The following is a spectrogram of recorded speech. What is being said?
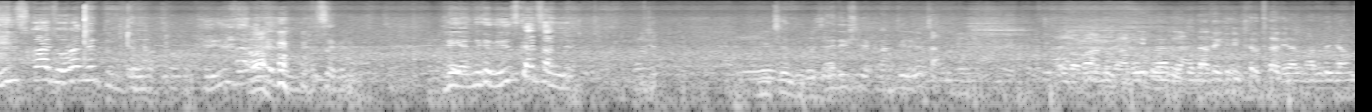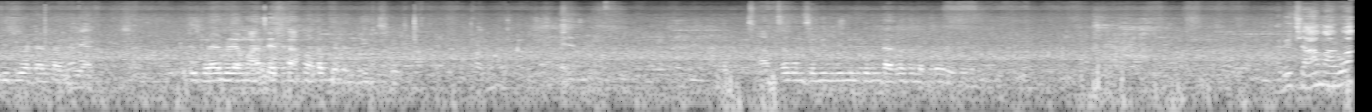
रील्स काय जोरात आहेत तुमच्या रील्स जोरात आहेत तुमच्या सगळे. हे यांनी रील्स काय चाललंय? त्या दिवशी क्रांतीनगर अरे बाबा आम्ही घाबरतो लोक दादागिरी करतात यार. मला तर जाम भीती वाटायला लागली. गोळ्या बिळ्या मारल्या तर आम्हाला परत भीती. आमचा पण सगळी लिमिल करून टाकलं तर लपडं व्हायचं अरे चहा मागवा.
